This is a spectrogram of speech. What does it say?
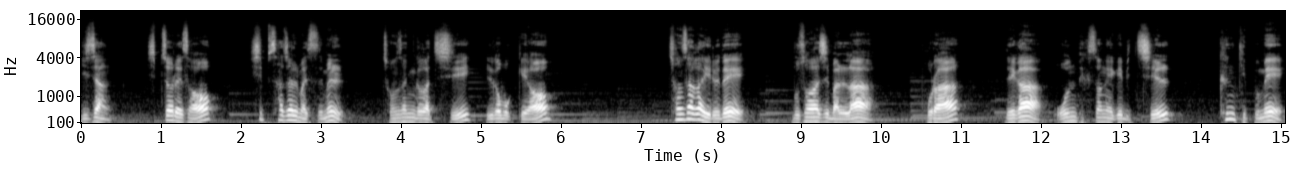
2장 10절에서 14절 말씀을 전사님과 같이 읽어볼게요. 천사가 이르되 무서워하지 말라. 보라 내가 온 백성에게 미칠 큰 기쁨의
